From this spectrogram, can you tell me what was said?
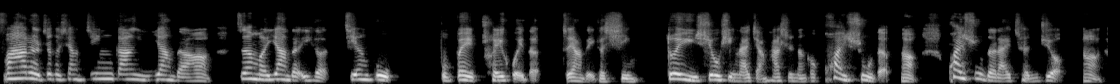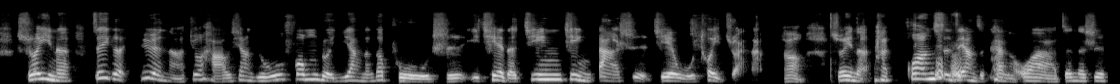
发的这个像金刚一样的啊，这么样的一个坚固不被摧毁的这样的一个心，对于修行来讲，它是能够快速的啊，快速的来成就啊！所以呢，这个愿呢，就好像如风轮一样，能够普持一切的精进大事，皆无退转啊！啊，所以呢，他光是这样子看了，哇，真的是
